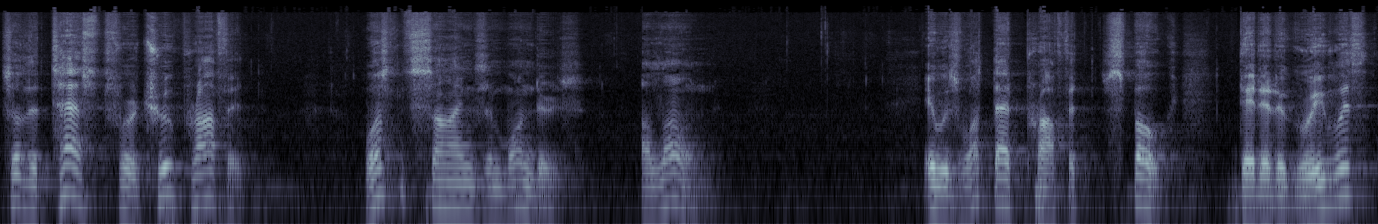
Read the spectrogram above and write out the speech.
So the test for a true prophet wasn't signs and wonders alone. It was what that prophet spoke. Did it agree with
